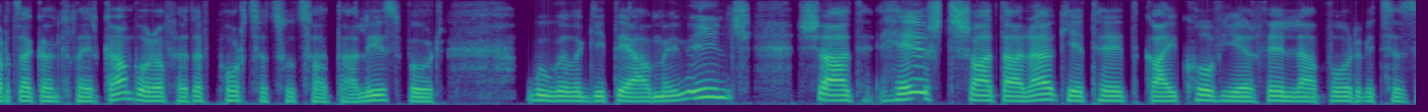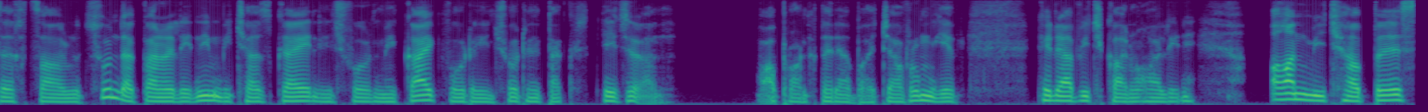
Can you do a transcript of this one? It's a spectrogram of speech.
արձագանքներ կան, որովհետև փորձը ցույց է տալիս, որ Google-ը գիտի ամեն ինչ, շատ հեշտ, շատ արագ, եթե այդ կայքով եղել է որևիցե զեղծարություն, դա կարող լինի միջազգային ինչ-որ մի կայք, որը ինչ-որ հետաքրքիր ապրանքներ է վաճառում եւ գրավիչ կարող է լինի անմիջապես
